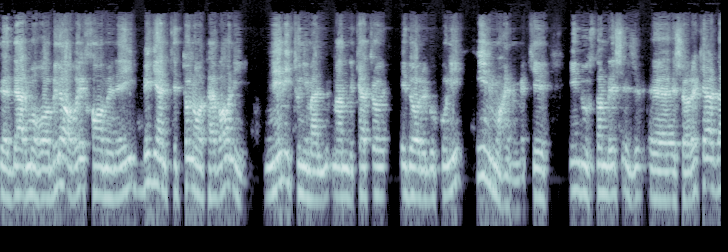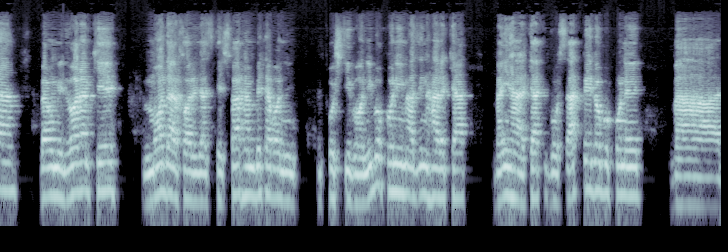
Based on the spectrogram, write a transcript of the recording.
در مقابل آقای خامنه ای بگن که تو ناتوانی نمی‌تونی مملکت رو اداره بکنی این مهمه که این دوستان بهش اشاره کردن و امیدوارم که ما در خارج از کشور هم بتوانیم پشتیبانی بکنیم از این حرکت و این حرکت وسعت پیدا بکنه و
